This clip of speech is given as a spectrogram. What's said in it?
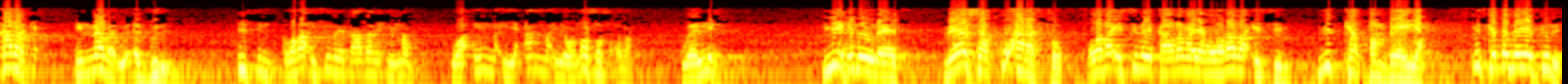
khabarka inada waa adgoday isim laba isimay qaadanay inadu waa ina iyo ana iyo noo socdaan. Waa lix. Lixdoodaas meeshaad ku aragto laba isimay qaadanayaan labada isim midka dambeeya midka dambeeyaad goday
